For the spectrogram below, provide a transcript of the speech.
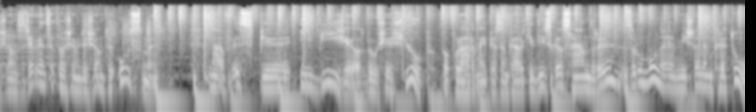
1988. Na wyspie Ibizie odbył się ślub popularnej piosenkarki disco Sandry z Rumunem Michelem Cretu,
